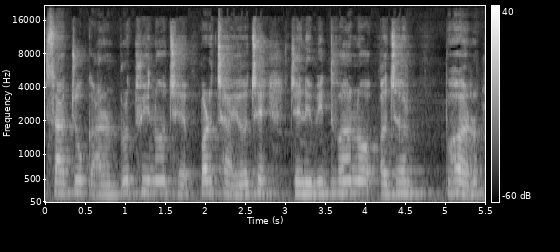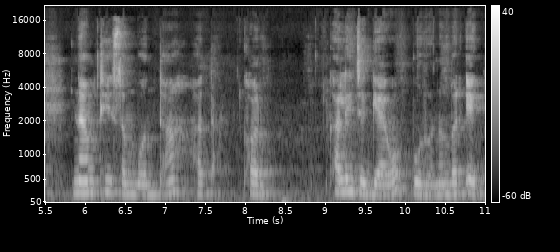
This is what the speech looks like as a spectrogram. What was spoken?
સાચું કારણ પૃથ્વીનો છે, પડછાયો છે, જેને વિદ્વાનો અજરભર નામથી સંબોધતા હતા. ખરું. ખાલી જગ્યાઓ પૂરો. નંબર એક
